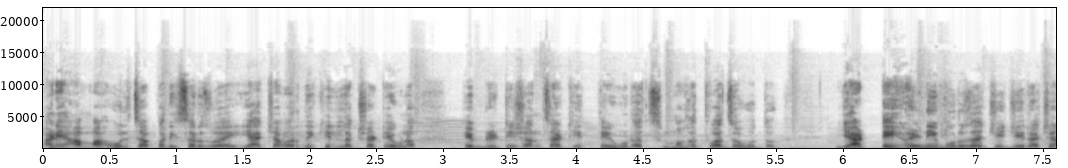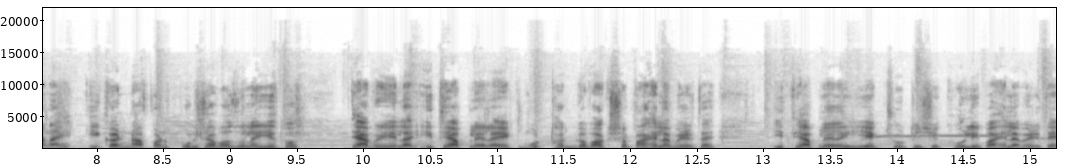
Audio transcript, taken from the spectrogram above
आणि हा माहुलचा परिसर जो आहे याच्यावर देखील लक्ष ठेवणं हे ब्रिटिशांसाठी तेवढंच महत्वाचं होतं. या टेहळणी बुरुजाची जी रचना आहे इकडनं आपण पुढच्या बाजूला येतो. त्यावेळेला इथे आपल्याला एक मोठं गवाक्ष पाहायला मिळतंय. इथे आपल्याला ही एक छोटीशी खोली पाहायला मिळते.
